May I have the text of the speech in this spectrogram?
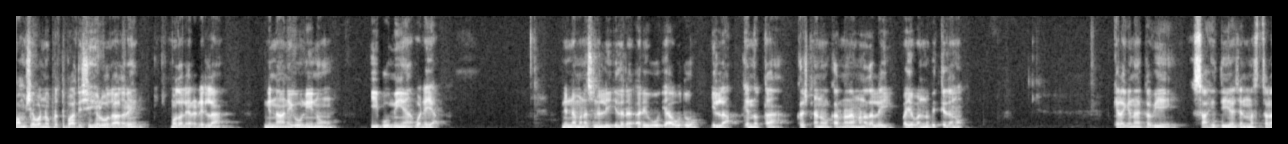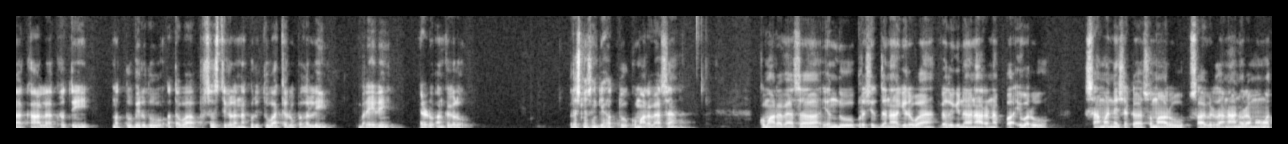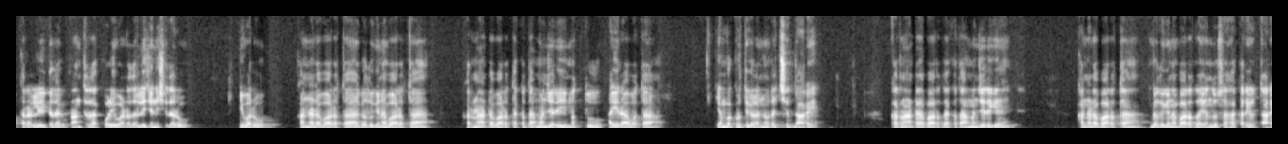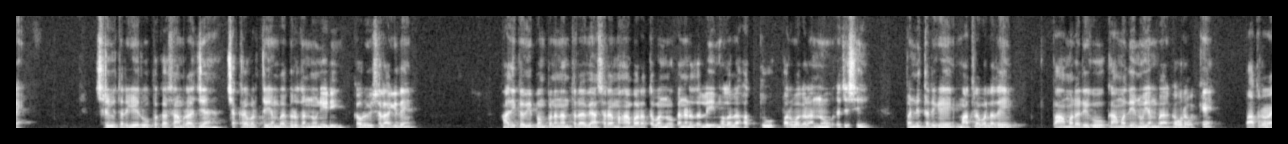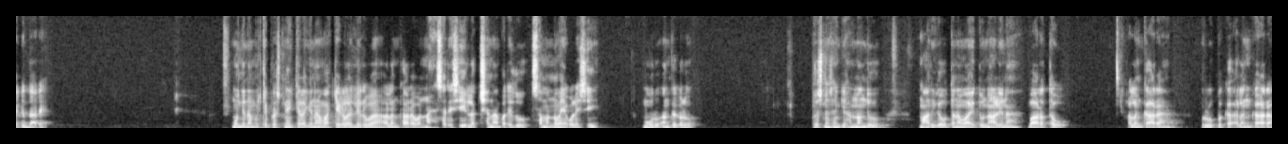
ವಂಶವನ್ನು ಪ್ರತಿಪಾದಿಸಿ ಹೇಳುವುದಾದರೆ, ಮೊದಲೆರಡಿಲ್ಲ, ನಿನ್ನಾನಿಗೂ ನೀನು ಈ ಭೂಮಿಯ ಒಡೆಯ. ನಿನ್ನ ಮನಸ್ಸಿನಲ್ಲಿ ಇದರ ಅರಿವು ಯಾವುದೂ ಇಲ್ಲ ಎನ್ನುತ್ತಾ ಕೃಷ್ಣನು ಕರ್ಣನ ಮನದಲ್ಲಿ ಭಯವನ್ನು ಬಿತ್ತಿದನು. ಕೆಳಗಿನ ಕವಿ ಸಾಹಿತಿಯ ಜನ್ಮಸ್ಥಳ, ಕಾಲ, ಕೃತಿ ಮತ್ತು ಬಿರುದು ಅಥವಾ ಪ್ರಶಸ್ತಿಗಳನ್ನು ಕುರಿತು ವಾಕ್ಯ ರೂಪದಲ್ಲಿ ಬರೆಯಿರಿ. ಎರಡು ಅಂಕಗಳು. ಪ್ರಶ್ನೆ ಸಂಖ್ಯೆ ಹತ್ತು, ಕುಮಾರವ್ಯಾಸ. ಕುಮಾರವ್ಯಾಸ ಎಂದು ಪ್ರಸಿದ್ಧನಾಗಿರುವ ಗದುಗಿನ ನಾರಣಪ್ಪ ಇವರು ಸಾಮಾನ್ಯ ಶಕ ಸುಮಾರು ಸಾವಿರದ ನಾನ್ನೂರ ಮೂವತ್ತರಲ್ಲಿ ಗದಗ ಪ್ರಾಂತ್ಯದ ಕೋಳಿವಾಡದಲ್ಲಿ ಜನಿಸಿದರು. ಇವರು ಕನ್ನಡ ಭಾರತ, ಗದುಗಿನ ಭಾರತ, ಕರ್ನಾಟ ಭಾರತ, ಕಥಾಮಂಜರಿ ಮತ್ತು ಐರಾವತ ಎಂಬ ಕೃತಿಗಳನ್ನು ರಚಿಸಿದ್ದಾರೆ. ಕರ್ನಾಟಕ ಭಾರತ ಕಥಾಮಂಜರಿಗೆ ಕನ್ನಡ ಭಾರತ, ಗದುಗಿನ ಭಾರತ ಎಂದು ಸಹ ಕರೆಯುತ್ತಾರೆ. ಶ್ರೀಯುತರಿಗೆ ರೂಪಕ ಸಾಮ್ರಾಜ್ಯ ಚಕ್ರವರ್ತಿ ಎಂಬ ಬಿರುದನ್ನು ನೀಡಿ ಗೌರವಿಸಲಾಗಿದೆ. ಆದಿಕವಿ ಪಂಪನ ನಂತರ ವ್ಯಾಸರ ಮಹಾಭಾರತವನ್ನು ಕನ್ನಡದಲ್ಲಿ ಮೊದಲ ಹತ್ತು ಪರ್ವಗಳನ್ನು ರಚಿಸಿ, ಪಂಡಿತರಿಗೆ ಮಾತ್ರವಲ್ಲದೆ ಪಾಮರರಿಗೂ ಕಾಮಧೇನು ಎಂಬ ಗೌರವಕ್ಕೆ ಪಾತ್ರರಾಗಿದ್ದಾರೆ. ಮುಂದಿನ ಮುಖ್ಯ ಪ್ರಶ್ನೆ, ಕೆಳಗಿನ ವಾಕ್ಯಗಳಲ್ಲಿರುವ ಅಲಂಕಾರವನ್ನು ಹೆಸರಿಸಿ, ಲಕ್ಷಣ ಬರೆದು ಸಮನ್ವಯಗೊಳಿಸಿ. ಮೂರು ಅಂಕಗಳು. ಪ್ರಶ್ನೆ ಸಂಖ್ಯೆ ಹನ್ನೊಂದು, ಮಾರಿಗೌತನವಾಯಿತು ನಾಳಿನ ಭಾರತವು. ಅಲಂಕಾರ ರೂಪಕ ಅಲಂಕಾರ.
